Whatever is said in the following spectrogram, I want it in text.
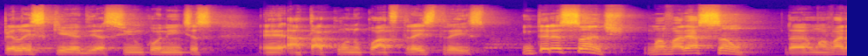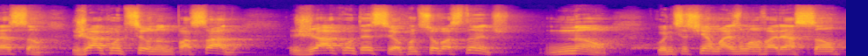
pela esquerda. E assim o Corinthians é, atacou no 4-3-3. Interessante, uma variação, tá? uma variação. Já aconteceu no ano passado? Já aconteceu. Aconteceu bastante? Não. O Corinthians tinha mais uma variação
